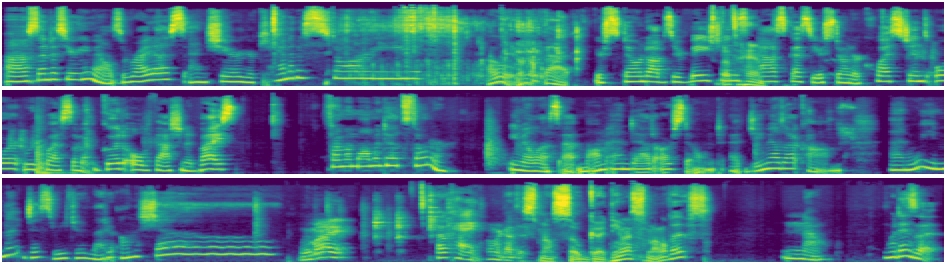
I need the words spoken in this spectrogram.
Uh, send us your emails. Write us and share your cannabis story. Oh, look at that. Your stoned observations. Ask us your stoner questions or request some good old fashioned advice from a mom and dad stoner. Email us at momanddadarestoned at gmail.com and we might just read your letter on the show. We might. Okay. Oh my god, this smells so good. Do you want to smell this? No. What is it?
